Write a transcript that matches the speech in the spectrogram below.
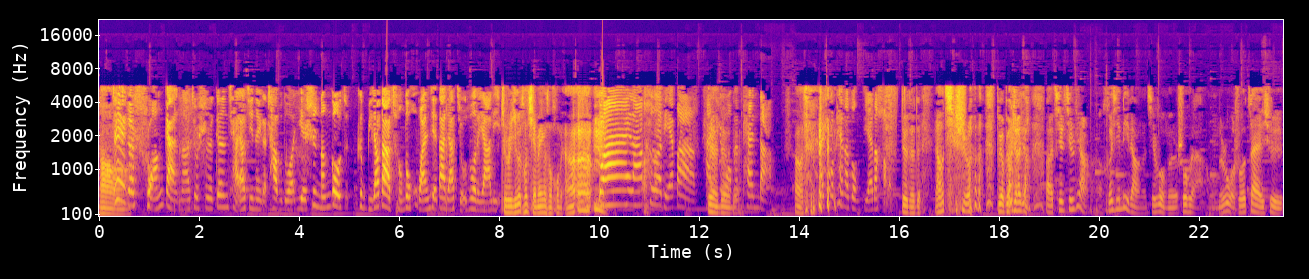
哦，这个爽感呢，就是跟卡药剂那个差不多，也是能够更比较大程度缓解大家久坐的压力。就是一个从前面，一个从后面，啊啊对啦，特别棒，还是我们对。Panda，啊，对。还是我 Panda 总结的好。对对对，然后其实不要不要这样讲啊、其实其实这样，核心力量呢，其实我们说回来，我们如果说再去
